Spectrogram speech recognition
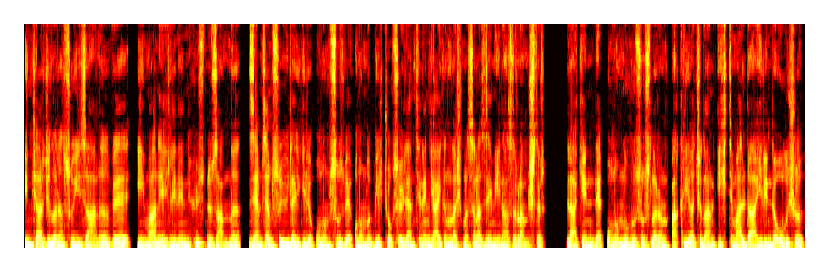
İnkarcıların suizanı ve iman ehlinin hüsnü zannı, zemzem suyuyla ilgili olumsuz ve olumlu birçok söylentinin yaygınlaşmasına zemin hazırlamıştır. Lakin ne olumlu hususların akli açıdan ihtimal dahilinde oluşu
